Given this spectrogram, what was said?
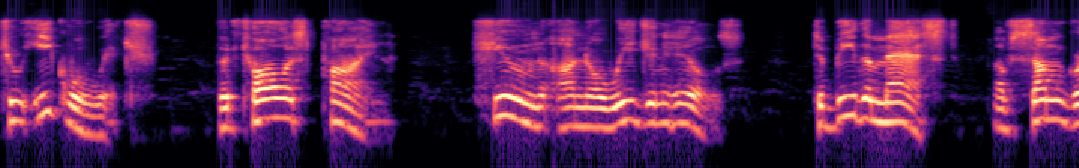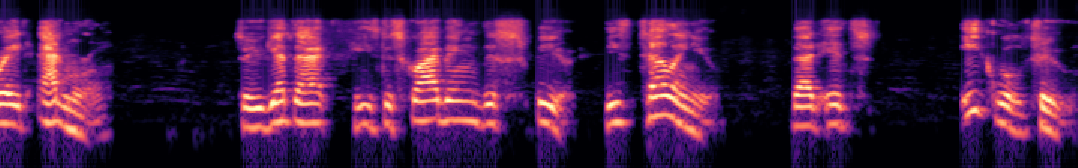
to equal which the tallest pine hewn on Norwegian hills, to be the mast of some great admiral. So you get that? He's describing this spear. He's telling you that it's equal to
